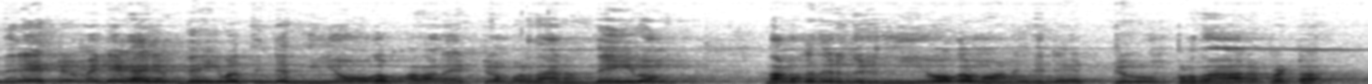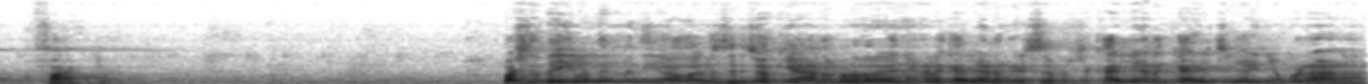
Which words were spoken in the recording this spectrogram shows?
ഇതിൽ ഏറ്റവും വലിയ കാര്യം ദൈവത്തിന്റെ നിയോഗം. അതാണ് ഏറ്റവും പ്രധാനം. ദൈവം നമുക്ക് തരുന്നൊരു നിയോഗമാണ് ഇതിന്റെ ഏറ്റവും പ്രധാനപ്പെട്ട ഫാക്ടർ പക്ഷെ ദൈവത്തിന്റെ നിയോഗം അനുസരിച്ചൊക്കെയാണ് ബ്രദറെ ഞങ്ങൾ കല്യാണം കഴിച്ചത്. പക്ഷെ കല്യാണം കഴിച്ചു കഴിഞ്ഞപ്പോഴാണ്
